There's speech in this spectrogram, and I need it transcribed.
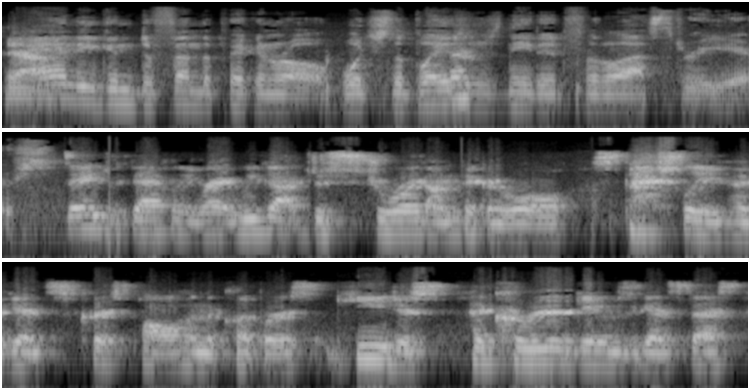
yeah. And he can defend the pick and roll, which the Blazers needed for the last three years. Sage is definitely right. We got destroyed on pick and roll, especially against Chris Paul and the Clippers. He just had career games against us.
